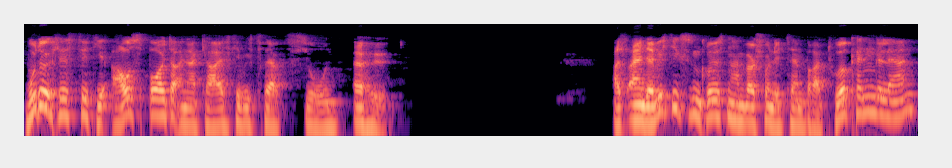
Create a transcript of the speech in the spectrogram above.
Wodurch lässt sich die Ausbeute einer Gleichgewichtsreaktion erhöhen? Als eine der wichtigsten Größen haben wir schon die Temperatur kennengelernt.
